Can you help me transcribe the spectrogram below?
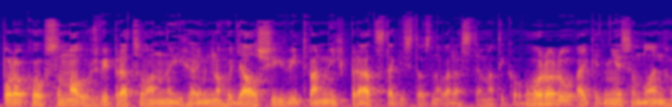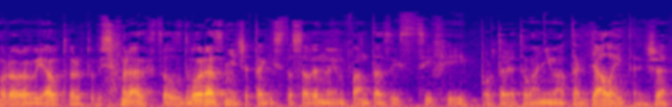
po rokoch som mal už vypracovaných aj mnoho ďalších výtvarných prác, takisto znova raz s tematikou hororu, aj keď nie som len hororový autor, to by som rád chcel zdôrazniť, že takisto sa venujem fantázii, sci-fi, portretovaniu a tak ďalej, takže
